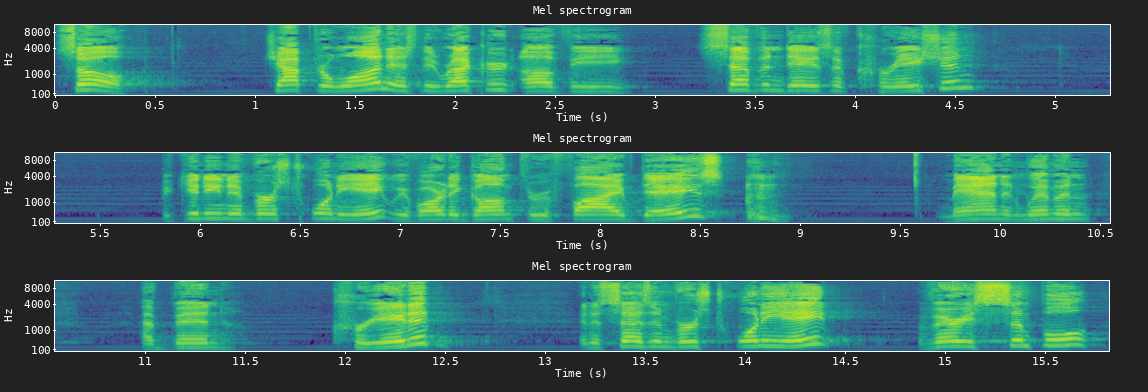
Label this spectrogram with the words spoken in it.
So, chapter 1 is the record of the seven days of creation. Beginning in verse 28, we've already gone through five days. Man and women have been created. And it says in verse 28, a very simple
